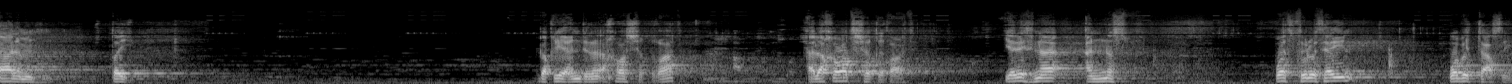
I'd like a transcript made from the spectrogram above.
أعلى منه طيب. بقي عندنا الأخوات الشقيقات. الأخوات الشقيقات. يرثن النصف والثلثين وبالتعصيب.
